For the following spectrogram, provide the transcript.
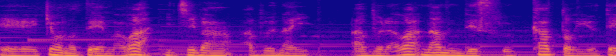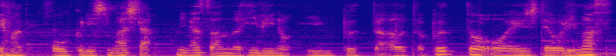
えー、今日のテーマは一番危ない油は何ですかというテーマでお送りしました。皆さんの日々のインプット、アウトプットを応援しております。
